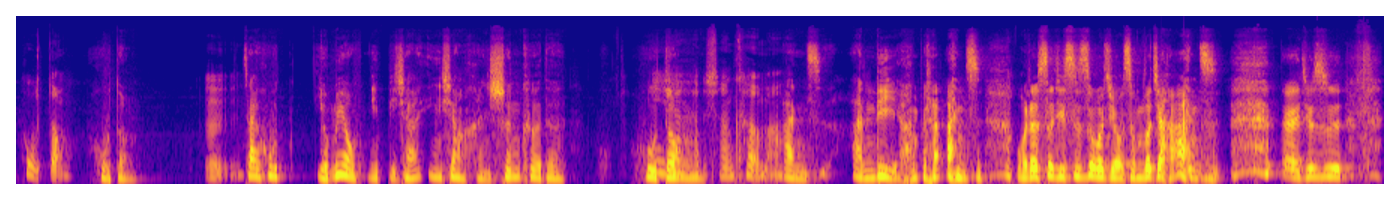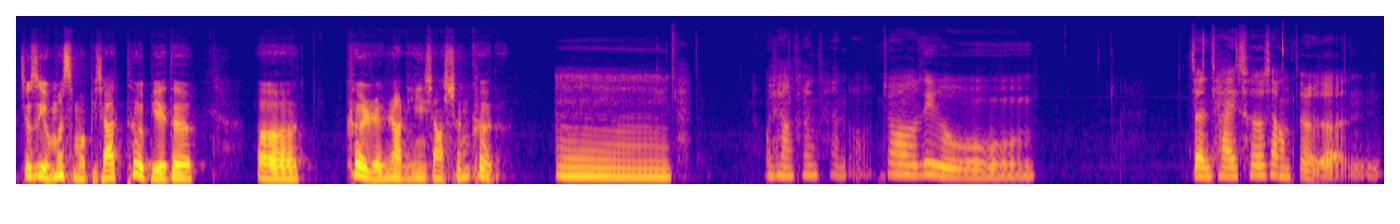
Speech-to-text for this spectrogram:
互动，互动，嗯，在互有没有你比较印象很深刻的互动很深刻吗？案子案例啊？不是案子，我的设计师这么久，什么都讲案子。对，就是就是有没有什么比较特别的呃客人让你印象深刻的？嗯，我想看看哦，就例如整台车上的人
